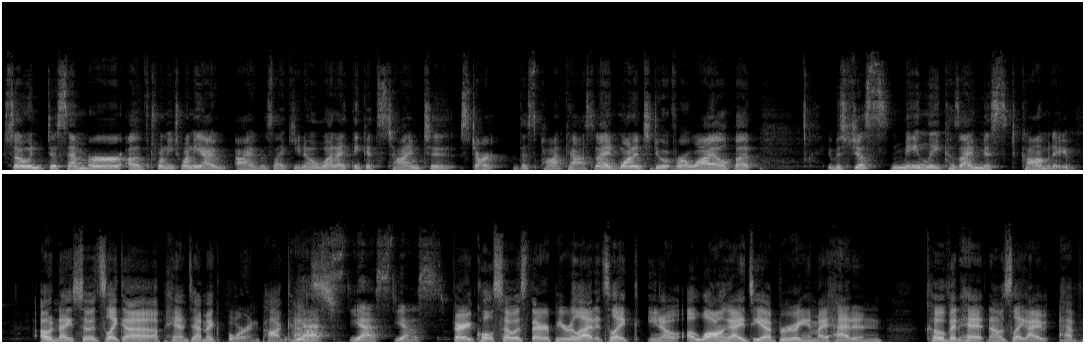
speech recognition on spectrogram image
So in December of 2020, I, I was like, you know what? I think it's time to start this podcast. And I had wanted to do it for a while, but it was just mainly because I missed comedy. Oh, nice. So it's like a, a pandemic born podcast. Yes, yes, yes. Very cool. So is Therapy Roulette. It's like, you know, a long idea brewing in my head and COVID hit and I was like, I have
